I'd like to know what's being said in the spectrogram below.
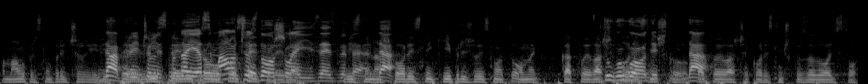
Pa malo pre smo pričali. Da, pričali smo. Da, ja sam malo čas došla iz SBB. Vi ste naš korisnik i pričali smo o tome kako je vaše korisničko zadovoljstvo.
